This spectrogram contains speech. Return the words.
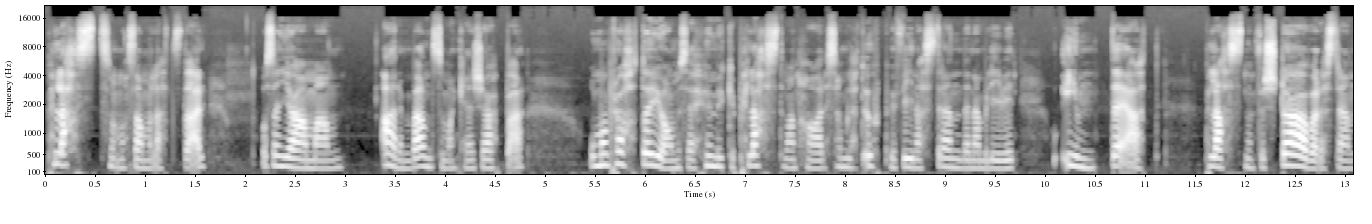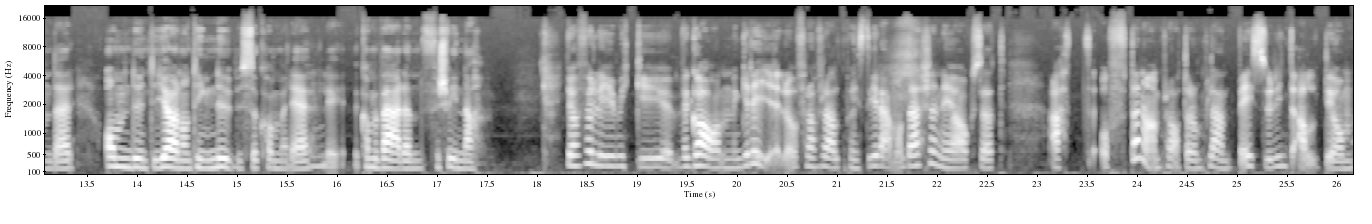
plast som har samlats där. Och sen gör man armband som man kan köpa. Och man pratar ju om så hur mycket plast man har samlat upp, hur fina stränderna har blivit. Och inte att plasten förstör våra stränder. Om du inte gör någonting nu så kommer, det, Mm. kommer världen försvinna. Jag följer ju mycket vegangrejer och framförallt på Instagram och där känner jag också att, att ofta när man pratar om plant-based så är det inte alltid om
